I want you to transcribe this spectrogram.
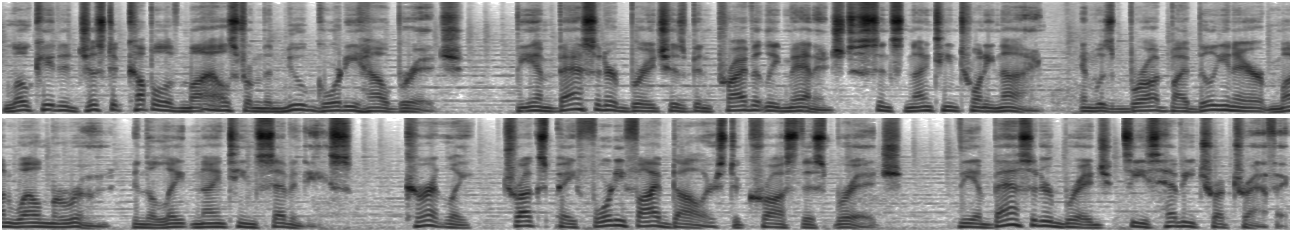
located just a couple of miles from the new Gordie Howe Bridge. The Ambassador Bridge has been privately managed since 1929 and was brought by billionaire Manuel Moroun in the late 1970s. Currently, trucks pay $45 to cross this bridge. The Ambassador Bridge sees heavy truck traffic.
